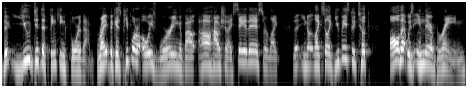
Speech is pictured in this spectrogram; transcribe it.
that you did the thinking for them right? Because people are always worrying about oh how should i say this? or like the you know like so like you basically took all that was in their brain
